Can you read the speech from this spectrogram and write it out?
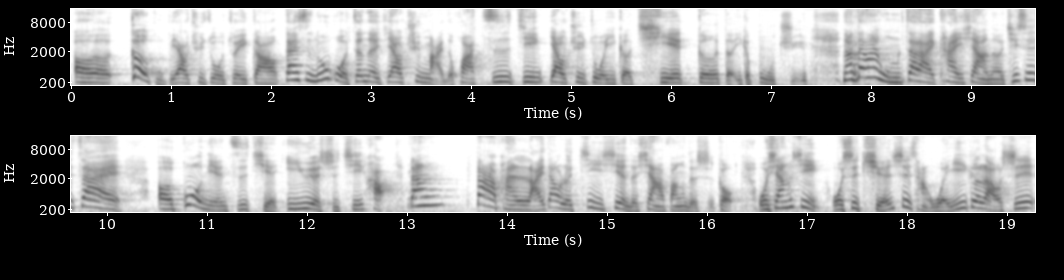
呃个股不要去做追高，但是如果真的要去买的话，资金。要去做一个切割的一个布局。那当然，我们再来看一下呢。其实，在呃过年之前，一月十七号，当大盘来到了季线的下方的时候，我相信我是全市场唯一一个老师，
